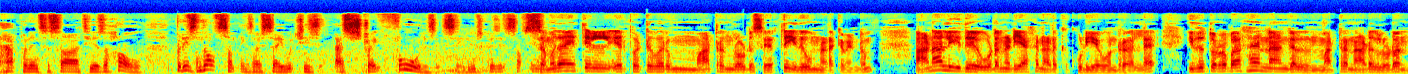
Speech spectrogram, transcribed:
happen in society as a whole. But it's not something, as I say, which is as straightforward as it seems, because it's something. சமுதாயத்தில் ஏற்பட்டு வரும் மாற்றங்களோடு சேர்த்து இதுவும் நடக்க வேண்டும் ஆனால் இது உடனடியாக நடக்கக்கூடிய ஒன்று அல்ல இது தொடர்பாக நாங்கள் மற்ற நாடுகளுடன்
